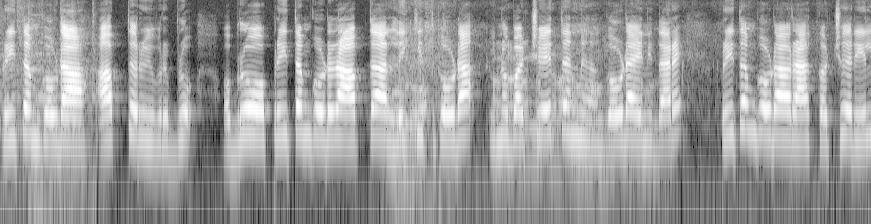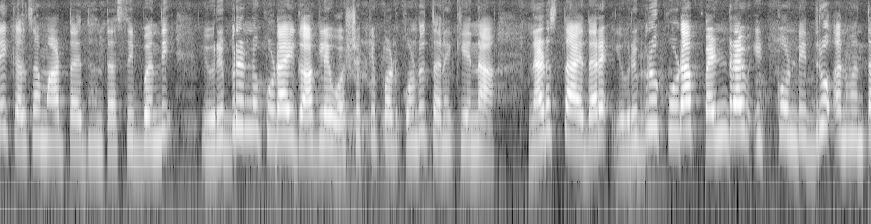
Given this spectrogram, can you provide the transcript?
ಪ್ರೀತಮ್ ಗೌಡ ಆಪ್ತರು ಇವರಿಬ್ರು. ಒಬ್ರು ಪ್ರೀತಮ್ ಗೌಡರ ಆಪ್ತ ಲಿಖಿತ್ ಗೌಡ ಇನ್ನೊಬ್ಬ ಚೇತನ್ ಗೌಡ ಏನಿದ್ದಾರೆ. ಪ್ರೀತಮ್ ಗೌಡ ಅವರ ಕಚೇರಿಯಲ್ಲಿ ಕೆಲಸ ಮಾಡ್ತಾ ಇದ್ದಂಥ ಸಿಬ್ಬಂದಿ ಇವರಿಬ್ಬರನ್ನು ಕೂಡ ಈಗಾಗಲೇ ವಶಕ್ಕೆ ಪಡ್ಕೊಂಡು ತನಿಖೆಯನ್ನು ನಡೆಸ್ತಾ ಇದ್ದಾರೆ. ಇವರಿಬ್ಬರು ಕೂಡ ಪೆನ್ ಡ್ರೈವ್ ಇಟ್ಕೊಂಡಿದ್ರು ಅನ್ನುವಂಥ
